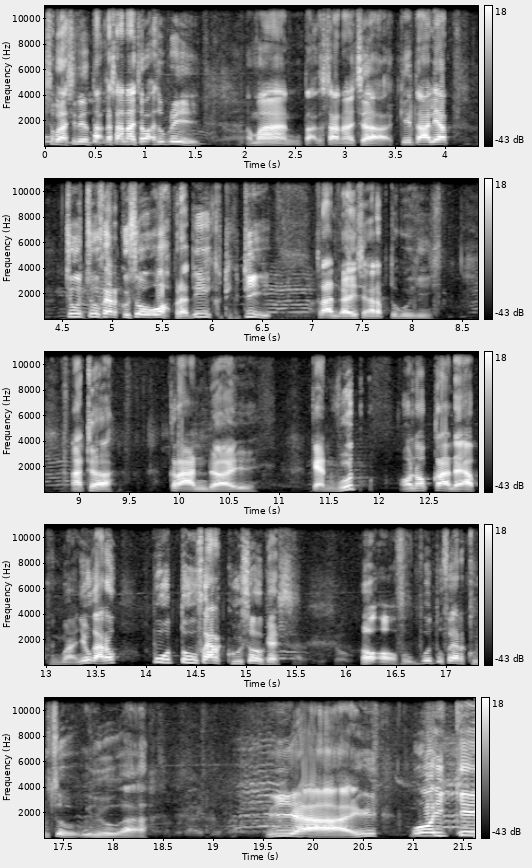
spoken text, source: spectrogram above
sebelah sini tak ke sana aja Pak Supri. Aman, tak ke sana aja. Kita lihat cucu Ferguson. Wah, berarti gede-gede kerandai sing arep tuku iki. Ada kerandai Kenwood, ono kerandai Abimanyu karo putu Ferguson, guys. Oh, oh, putu Ferguson. Iya. Iya, ini oh iki.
